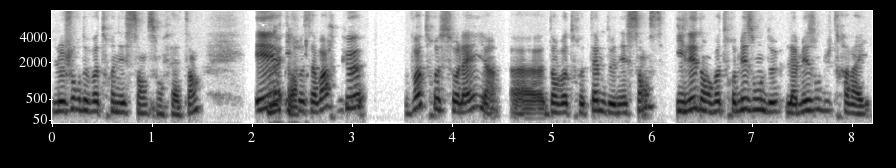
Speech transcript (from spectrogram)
le jour de votre naissance, en fait. Hein. Et il faut savoir que votre soleil, euh, dans votre thème de naissance, il est dans votre maison 2, la maison du travail.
